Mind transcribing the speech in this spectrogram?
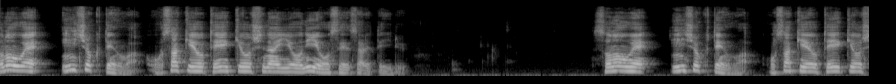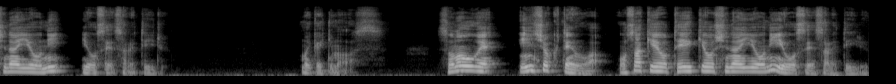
その上、飲食店はお酒を提供しないように要請されている。その上、飲食店はお酒を提供しないように要請されている。もう一回いきます。その上、飲食店はお酒を提供しないように要請されている。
